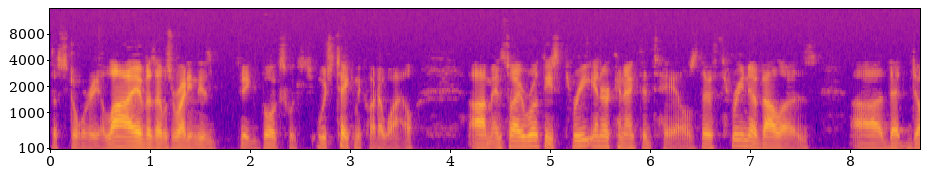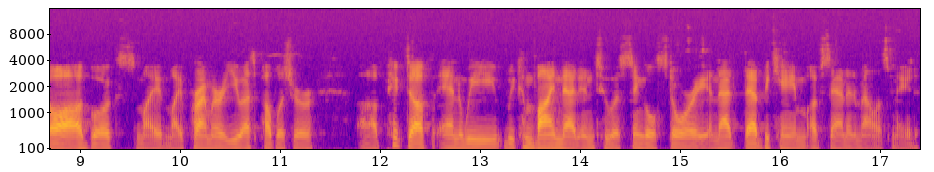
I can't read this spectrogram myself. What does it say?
the story alive as I was writing these big books, which which take me quite a while. Um, and so I wrote these three interconnected tales. They're three novellas uh, that DAW Books, my my primary U.S. publisher, uh, picked up and we, we combined that into a single story, and that, that became Of Sand and Malice Made.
